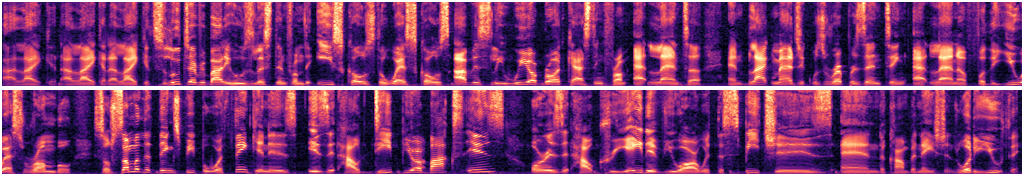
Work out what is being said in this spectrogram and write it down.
I like it. I like it. I like it. Salute to everybody who's listening from the East Coast, the West Coast. Obviously, we are broadcasting from Atlanta, and Black Magic was representing Atlanta for the U.S. Rumble. So, some of the things people were thinking is is it how deep your box is, or is it how creative you are with the speeches and the combinations? What do you think?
